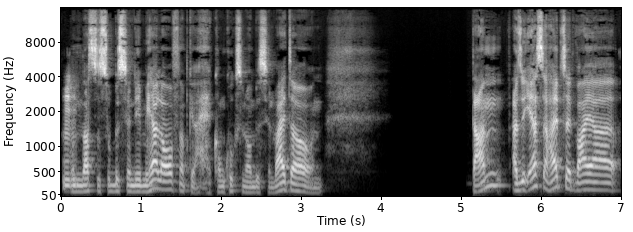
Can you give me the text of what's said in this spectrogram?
mhm. und lass das so ein bisschen nebenher laufen. Hab gedacht, komm, guckst du noch ein bisschen weiter und dann, also erste Halbzeit war ja,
